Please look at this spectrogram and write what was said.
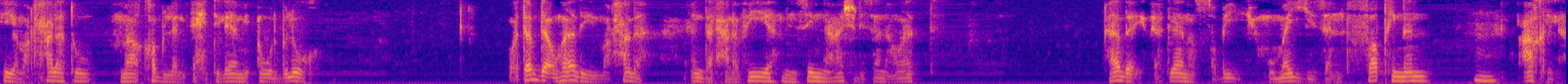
هي مرحلة ما قبل الاحتلام أو البلوغ. وتبدأ هذه المرحلة عند الحنفية من سن عشر سنوات. هذا إذا كان الصبي مميزا فطنا عاقلا.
